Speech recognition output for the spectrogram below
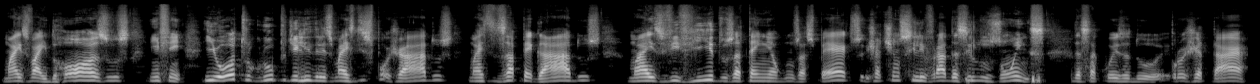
mais vaidosos, enfim, e outro grupo de líderes mais despojados, mais desapegados, mais vividos até em alguns aspectos, já tinham se livrado das ilusões dessa coisa do projetar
